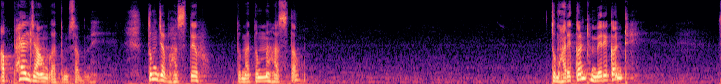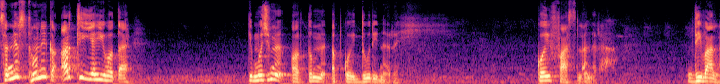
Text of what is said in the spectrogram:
अब फैल जाऊँगा तुम सब में। तुम जब हँसते हो तो मैं तुम में हंसता हूँ। तुम्हारे कंठ मेरे कंठ है। संन्यास्त होने का अर्थ ही यही होता है कि मुझमें और तुम में अब कोई दूरी न रही। कोई फासला न रहा। दीवाल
